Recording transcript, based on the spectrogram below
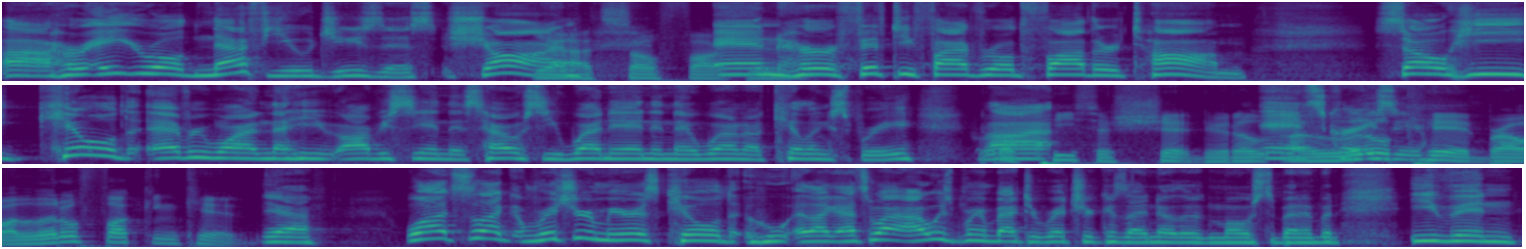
Uh, her eight year old nephew, Jesus, Sean Yeah, it's so fucked. and dude. her 55 year old father, Tom. So he killed everyone that he obviously in this house. He went in and they went on a killing spree. What a Uh, piece of shit, dude. A, a little crazy. kid, bro. A little fucking kid. yeah. Well, it's like Richard Ramirez killed who like that's why I always bring it back to Richard because I know the most about him. But even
